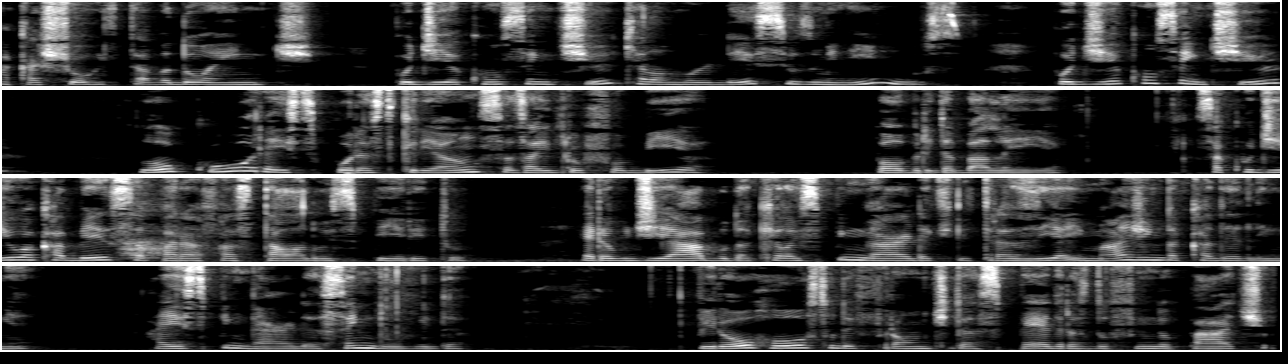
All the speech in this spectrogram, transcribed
A cachorra estava doente. Podia consentir que ela mordesse os meninos? Podia consentir? Loucura expor as crianças à hidrofobia? Pobre da baleia. Sacudiu a cabeça para afastá-la do espírito. Era o diabo daquela espingarda que lhe trazia a imagem da cadelinha. A espingarda, sem dúvida. Virou o rosto de fronte das pedras do fim do pátio,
